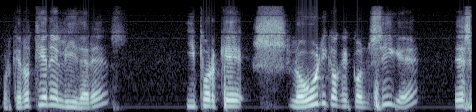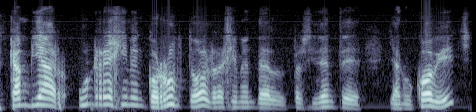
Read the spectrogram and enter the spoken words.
porque no tiene líderes, y porque lo único que consigue es cambiar un régimen corrupto, el régimen del presidente Yanukovych,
